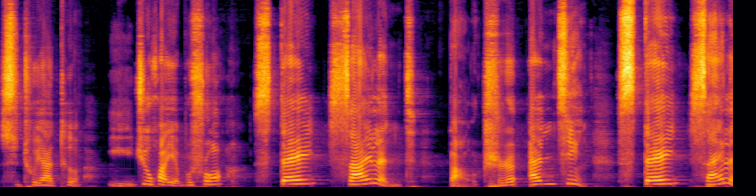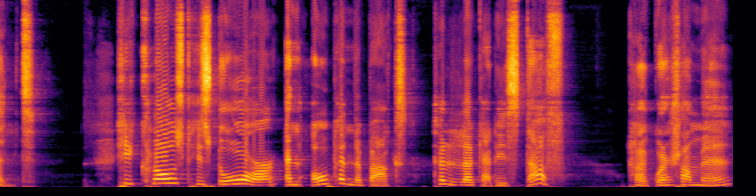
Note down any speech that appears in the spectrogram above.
斯图亚特一句话也不说。Stay silent，保持安静。Stay silent. He closed his door and opened the box to look at his stuff. 他还关上门，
